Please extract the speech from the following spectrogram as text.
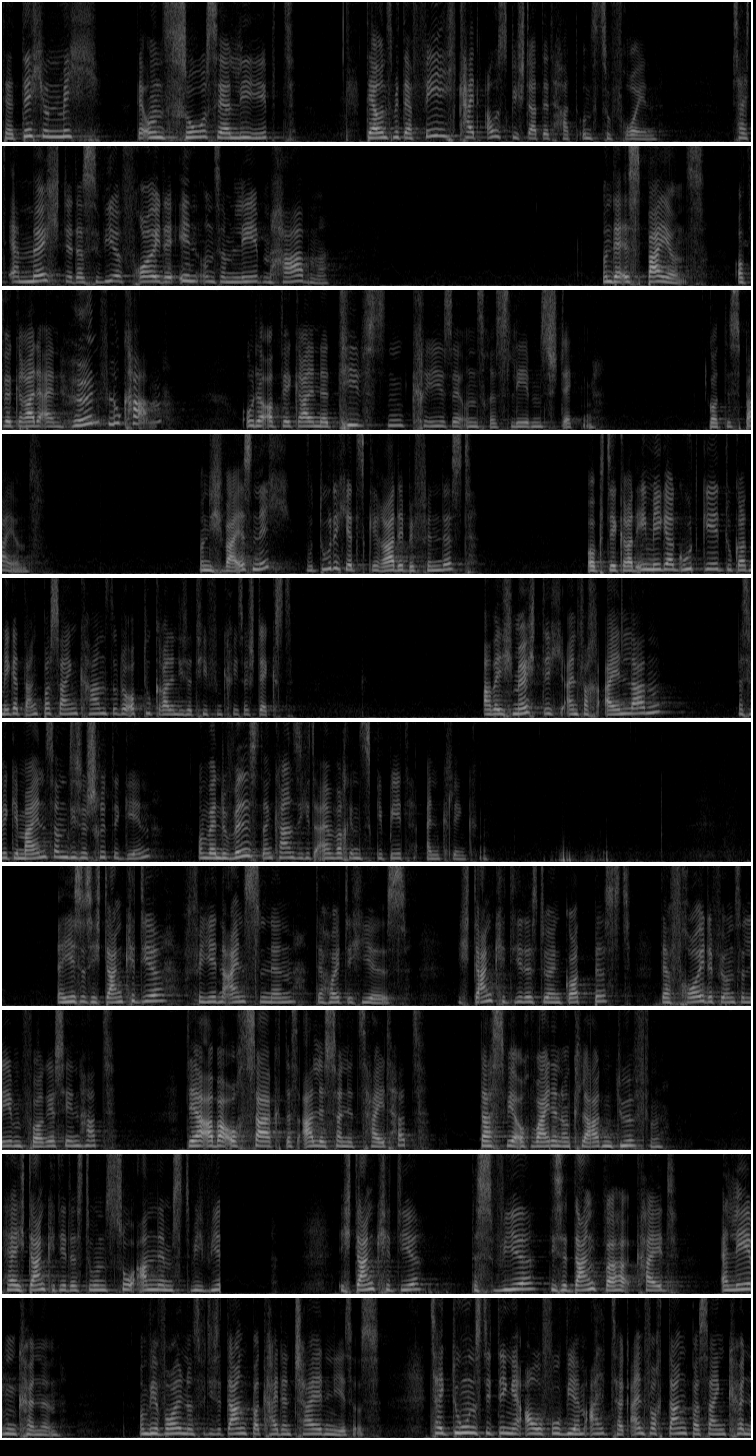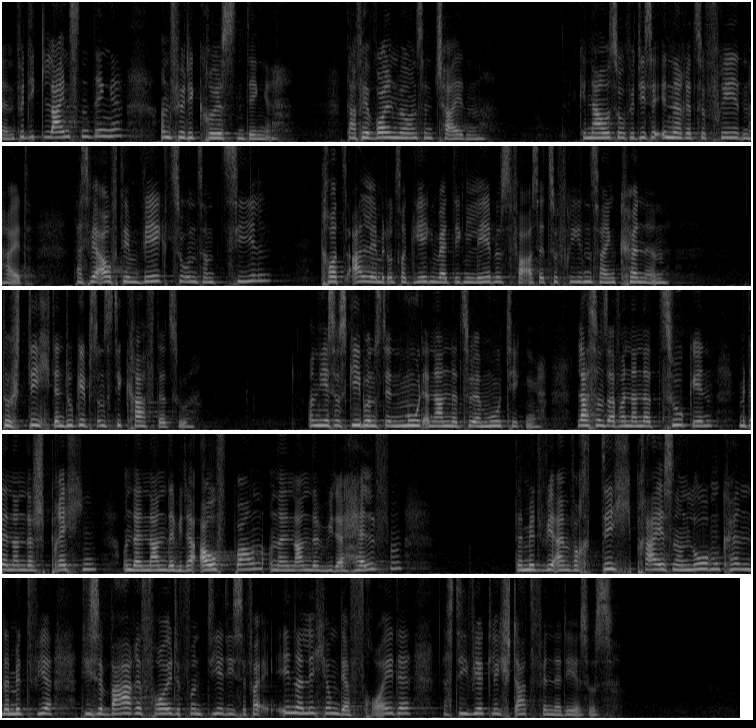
der dich und mich, der uns so sehr liebt der uns mit der Fähigkeit ausgestattet hat, uns zu freuen. Das heißt, er möchte, dass wir Freude in unserem Leben haben. Und er ist bei uns, ob wir gerade einen Höhenflug haben oder ob wir gerade in der tiefsten Krise unseres Lebens stecken. Gott ist bei uns. Und ich weiß nicht, wo du dich jetzt gerade befindest, ob es dir gerade eh mega gut geht, du gerade mega dankbar sein kannst oder ob du gerade in dieser tiefen Krise steckst. Aber ich möchte dich einfach einladen, dass wir gemeinsam diese Schritte gehen. Und wenn du willst, dann kannst du dich jetzt einfach ins Gebet einklinken. Herr Jesus, ich danke dir für jeden Einzelnen, der heute hier ist. Ich danke dir, dass du ein Gott bist, der Freude für unser Leben vorgesehen hat, der aber auch sagt, dass alles seine Zeit hat, dass wir auch weinen und klagen dürfen. Herr, ich danke dir, dass du uns so annimmst, wie wir. Ich danke dir, dass wir diese Dankbarkeit erleben können. Und wir wollen uns für diese Dankbarkeit entscheiden, Jesus. Zeig du uns die Dinge auf, wo wir im Alltag einfach dankbar sein können. Für die kleinsten Dinge und für die größten Dinge. Dafür wollen wir uns entscheiden. Genauso für diese innere Zufriedenheit, dass wir auf dem Weg zu unserem Ziel trotz allem mit unserer gegenwärtigen Lebensphase zufrieden sein können. Durch dich, denn du gibst uns die Kraft dazu. Und Jesus, gib uns den Mut, einander zu ermutigen. Lass uns aufeinander zugehen, miteinander sprechen und einander wieder aufbauen und einander wieder helfen, damit wir einfach dich preisen und loben können, damit wir diese wahre Freude von dir, diese Verinnerlichung der Freude, dass die wirklich stattfindet, Jesus.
